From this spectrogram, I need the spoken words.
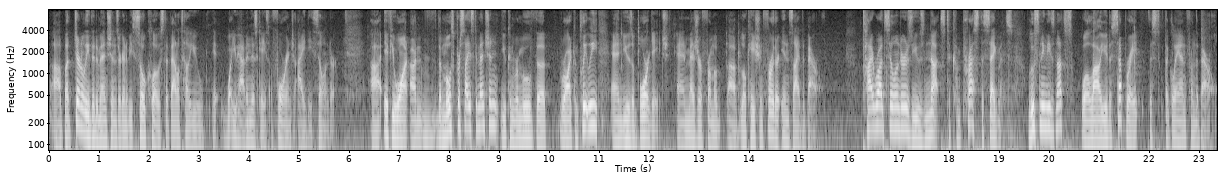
Uh, but generally the dimensions are going to be so close that that'll tell you it, what you have, in this case, a 4-inch ID cylinder. Uh, if you want the most precise dimension, you can remove the rod completely and use a bore gauge and measure from a, a location further inside the barrel. Tie rod cylinders use nuts to compress the segments. Loosening these nuts will allow you to separate this, the gland from the barrel.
